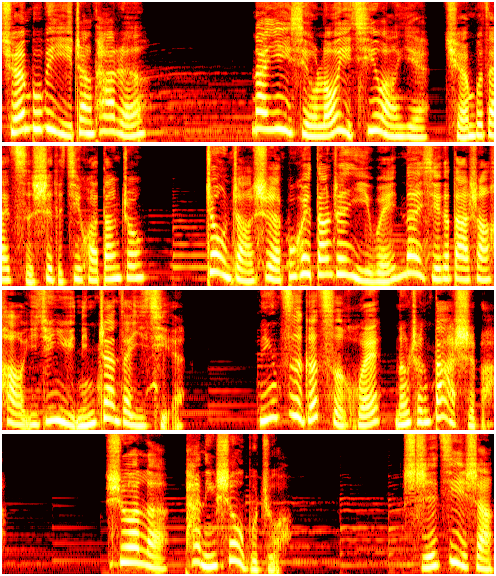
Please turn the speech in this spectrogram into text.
全不必倚仗他人。那一宿楼与七王爷全不在此事的计划当中。众长事不会当真以为那些个大商号已经与您站在一起，您自个此回能成大事吧？说了怕您受不住。实际上，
